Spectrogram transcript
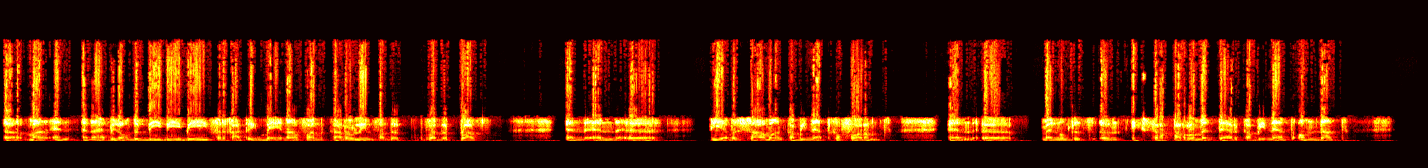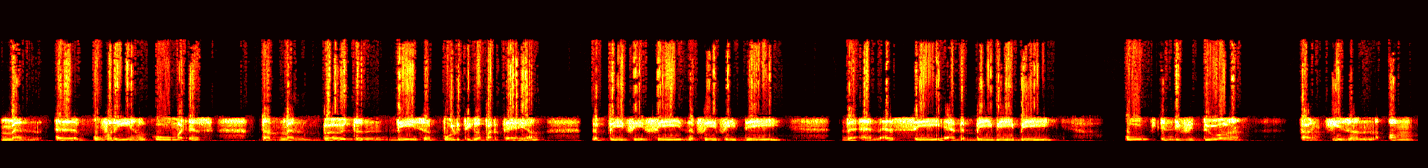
Uh, maar, en, en dan heb je nog de BBB, vergat ik bijna, van Caroline van der, van der Plas. En, en uh, die hebben samen een kabinet gevormd. En uh, men noemt het een extra parlementair kabinet, omdat men overeengekomen is dat men buiten deze politieke partijen, de PVV, de VVD, de NSC en de BBB, ook individuen kan kiezen om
